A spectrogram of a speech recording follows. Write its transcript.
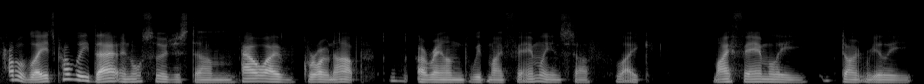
Probably it's probably that, and also just um how I've grown up around with my family and stuff. Like my family don't really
